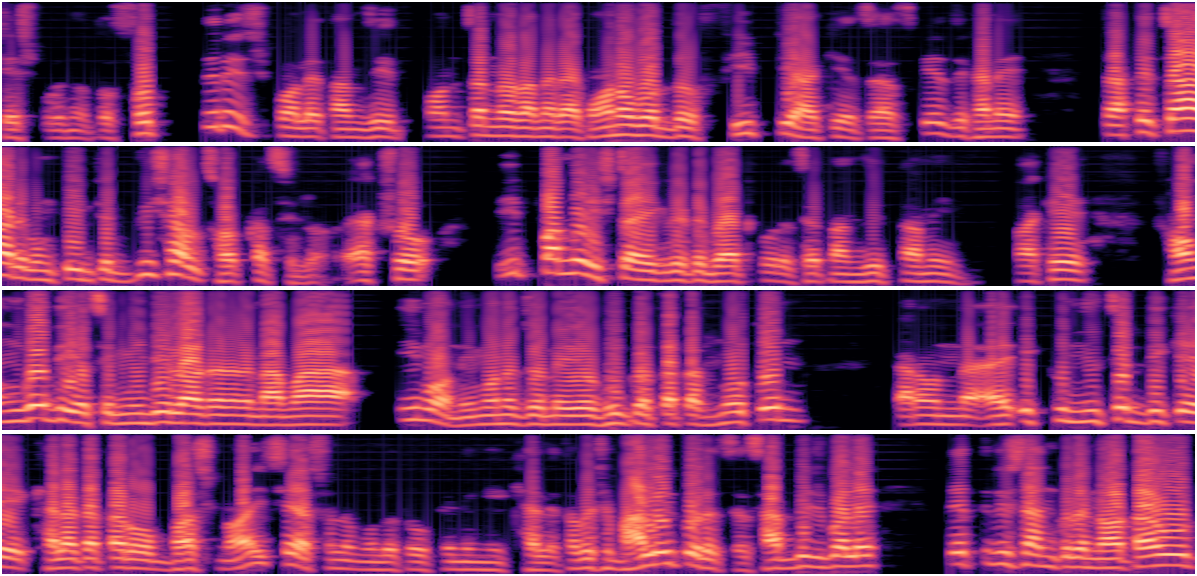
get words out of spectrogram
শেষ পর্যন্ত। ছত্রিশ বলে তানজিদ, পঞ্চান্ন রানের এক অনবদ্য ফিফটি হাঁকিয়েছে আজকে, যেখানে চারটে চার এবং তিনটে বিশাল ছক্কা ছিল। একশো তিপ্পান্ন স্ট্রাইক রেটে ব্যাট করেছে তানজিদ তামিম। তাকে সঙ্গ দিয়েছে মিডিল অর্ডারের নামা ইমন। ইমনের জন্য এই অভিজ্ঞতাটা নতুন, কারণ একটু নিচের দিকে খেলাটা তার অভ্যাস নয়, সে আসলে মূলত ওপেনিং এ খেলে। তবে সে ভালোই করেছে, ছাব্বিশ বলে তেত্রিশ রান করে নট আউট,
